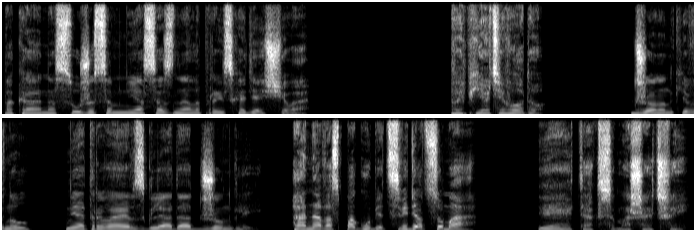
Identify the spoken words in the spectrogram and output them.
пока она с ужасом не осознала происходящего. «Вы пьете воду?» Джонан кивнул, не отрывая взгляда от джунглей. «Она вас погубит, сведет с ума!» «Я и так сумасшедший.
